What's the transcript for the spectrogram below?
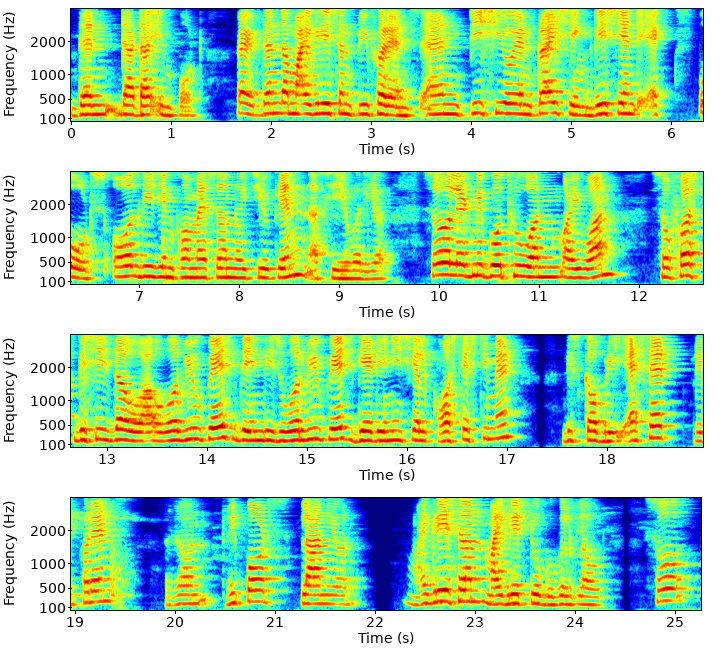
then data import right? Then the migration preference and tco and pricing recent exports all these information which you can uh, see over here. So let me go through one by one. So first this is the overview page. In this overview page get initial cost estimate discovery asset preference run reports plan your migration migrate to google cloud. So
